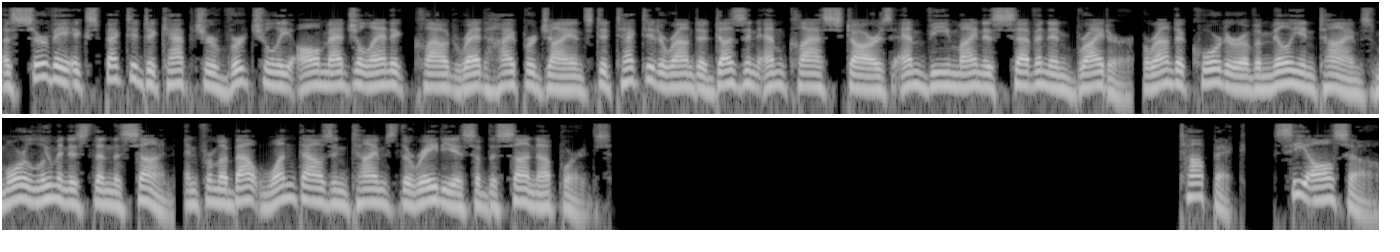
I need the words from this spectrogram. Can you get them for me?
A survey expected to capture virtually all Magellanic Cloud red hypergiants detected around a dozen M-class stars MV-7 and brighter, around a quarter of a million times more luminous than the Sun, and from about 1,000 times the radius of the Sun upwards. See also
